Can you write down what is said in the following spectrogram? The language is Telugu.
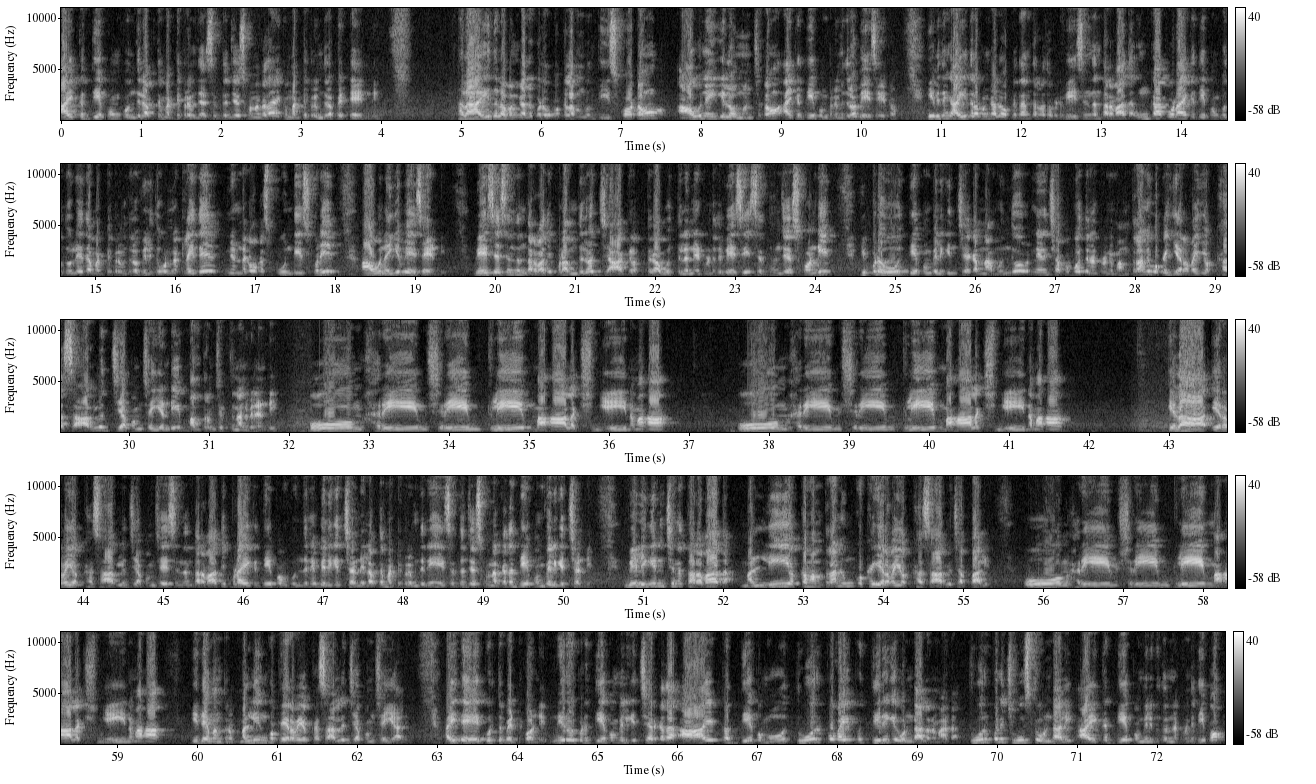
ఆ యొక్క దీపం కొంది. లేకపోతే మట్టి ప్రమిద సిద్ధం చేసుకున్నాం కదా ఆ యొక్క మట్టి ప్రమిదిలో పెట్టేయండి. అలా ఐదు లవంగాలు కూడా ఒక్కొక్క లవంగం తీసుకోవటం ఆవు నెయ్యిలో ముంచటం ఆ యొక్క దీపం ప్రమిదిలో వేసేయటం. ఈ విధంగా ఐదు లవంగాలు ఒకదాని తర్వాత ఒకటి వేసిన తర్వాత ఇంకా కూడా ఆ దీపం కొద్దు లేదా మట్టి ప్రమిదిలో వెళుతూ ఉన్నట్లయితే నిండగా ఒక స్పూన్ తీసుకొని ఆవు నెయ్యి వేసేయండి. వేసేసిన తర్వాత ఇప్పుడు అందులో జాగ్రత్తగా ఒత్తులు అనేటువంటిది వేసి సిద్ధం చేసుకోండి. ఇప్పుడు దీపం వెలిగించే కన్నా ముందు నేను చెప్పబోతున్నటువంటి మంత్రాన్ని ఒక ఇరవై ఒక్క సార్లు జపం చెయ్యండి మంత్రం చెప్తున్నాను వినండి. ఓం హ్రీం శ్రీం క్లీం మహాలక్ష్మ్యై నమ. ఓం హ్రీం శ్రీం క్లీం మహాలక్ష్మ్యై నమ. ఇలా ఇరవై ఒక్క సార్లు జపం చేసిన తర్వాత ఇప్పుడు ఆ యొక్క దీపం కుందిని వెలిగించండి. లేకపోతే మట్టి ప్రమిదిని సిద్ధం చేసుకున్నారు కదా దీపం వెలిగించండి. వెలిగించిన తర్వాత మళ్ళీ యొక్క మంత్రాన్ని ఇంకొక ఇరవై ఒక్క సార్లు చెప్పాలి. ఓం హ్రీం శ్రీం క్లీం మహాలక్ష్మ్యై నమ. ఇదే మంత్రం. మళ్ళీ ఇంకొక ఇరవై ఒక్క సార్లు జపం చేయాలి. అయితే గుర్తు పెట్టుకోండి మీరు ఇప్పుడు దీపం వెలిగించారు కదా ఆ యొక్క దీపము తూర్పు వైపు తిరిగి ఉండాలన్నమాట. తూర్పుని చూస్తూ ఉండాలి ఆ యొక్క దీపం వెలుగుతున్నటువంటి దీపం.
